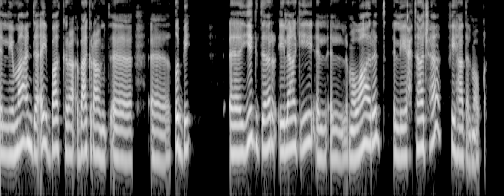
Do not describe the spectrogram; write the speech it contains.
اللي ما عنده أي باك ground طبي آه، يقدر يلاقي ال- الموارد اللي يحتاجها في هذا الموقع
